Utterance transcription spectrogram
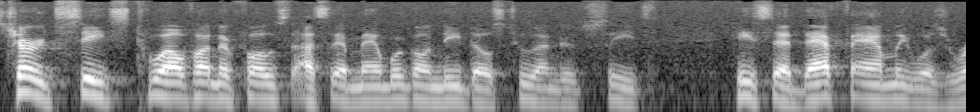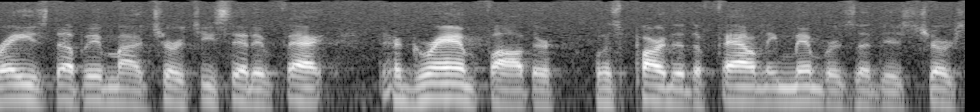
Church seats 1,200 folks. I said, man, we're going to need those 200 seats. He said that family was raised up in my church. He said, in fact, their grandfather was part of the founding members of this church,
